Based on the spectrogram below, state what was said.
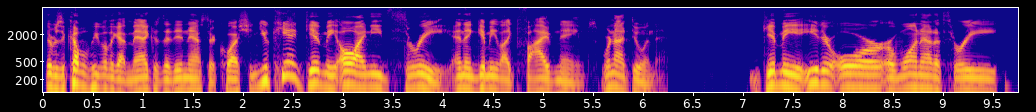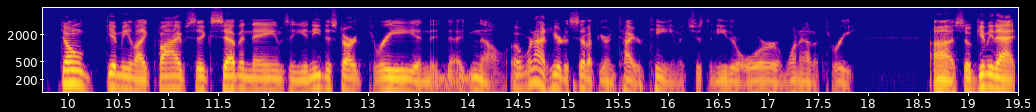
there was a couple people that got mad because they didn't ask their question. You can't give me, oh, I need three, and then give me like five names. We're not doing that. Give me either or or one out of three. Don't give me like five, six, seven names, and you need to start three. And uh, no, we're not here to set up your entire team. It's just an either or or one out of three. Uh, so give me that.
